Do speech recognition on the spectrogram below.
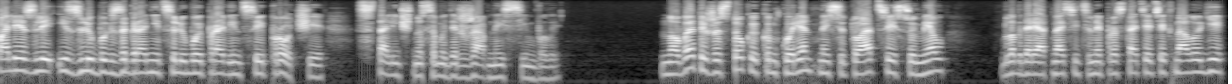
полезли из любых заграниц любой провинции прочие столично-самодержавные символы. Но в этой жестокой конкурентной ситуации сумел, благодаря относительной простоте технологии,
